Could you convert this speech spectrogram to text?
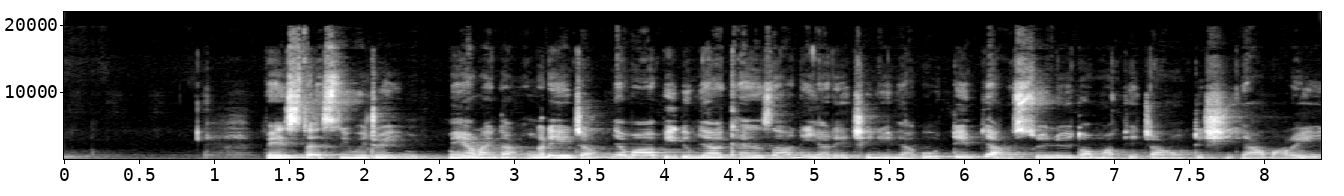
။ Base အစည်းအဝေးတွင်မင်းအောင်လှိုင်ကငနေကြောင့်မြန်မာပြည်သူများခံစားနေရတဲ့အခြေအနေများကိုတင်ပြဆွေးနွေးသွားမှာဖြစ်ကြောင်းသိရှိရပါတယ်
